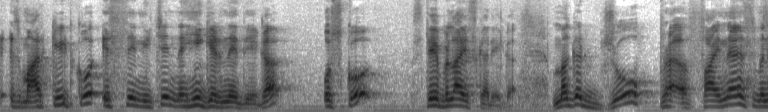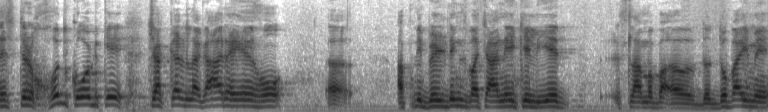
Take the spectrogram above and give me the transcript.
اس مارکٹ کو اس سے نیچے نہیں گرنے دے گا اس کو سٹیبلائز کرے گا۔ مگر جو فائنینس منسٹر خود کوڈ کے چکر لگا رہے ہوں اپنی بلڈنگز بچانے کے لیے اسلام آباد دبئی میں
